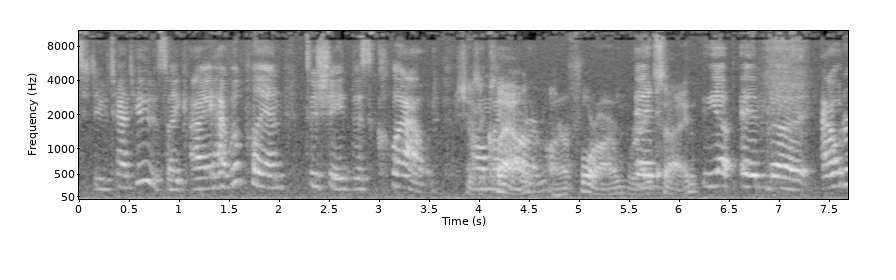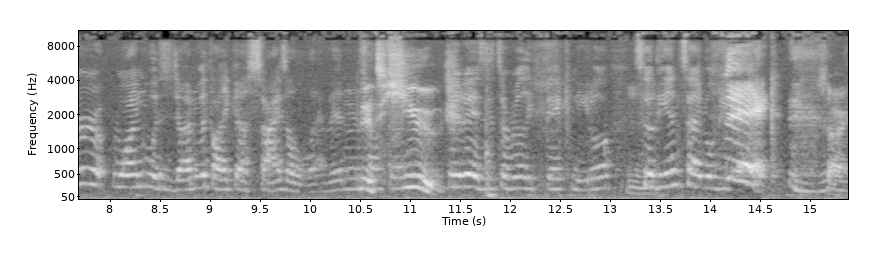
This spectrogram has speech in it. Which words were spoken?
to do tattoos. Like I have a plan to shade this cloud. She has on a my cloud arm. on her forearm, right And- side. Yep, and the outer one was done with like a size 11 or something. It's huge. It is. It's a really thick needle. So mm. the inside will be Thick. Sorry.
